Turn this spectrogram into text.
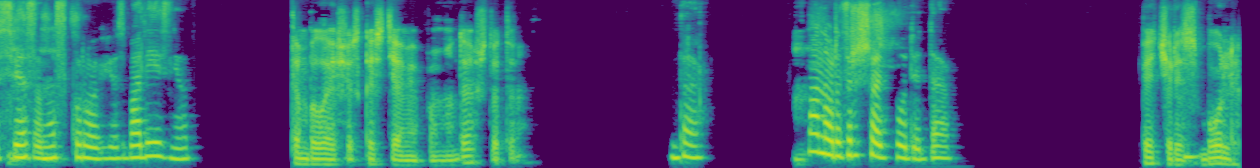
связана с кровью, с болезнью. Там была еще с костями, по-моему, да, что-то. Да. Ну, оно разрешать будет, да. Опять через боль,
